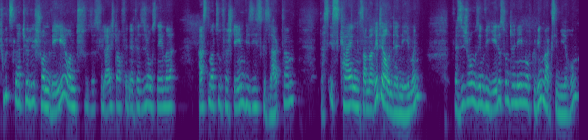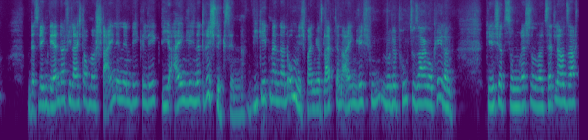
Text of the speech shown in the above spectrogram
tut es natürlich schon weh und das ist vielleicht auch für den Versicherungsnehmer erstmal zu verstehen, wie Sie es gesagt haben. Das ist kein Samariterunternehmen. Versicherungen sind wie jedes Unternehmen auf Gewinnmaximierung. Und deswegen werden da vielleicht auch mal Steine in den Weg gelegt, die eigentlich nicht richtig sind. Wie geht man dann um? Ich meine, mir bleibt dann eigentlich nur der Punkt zu sagen, okay, dann gehe ich jetzt zum Rechtsanwalt Zettler und sage,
